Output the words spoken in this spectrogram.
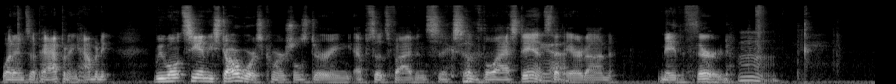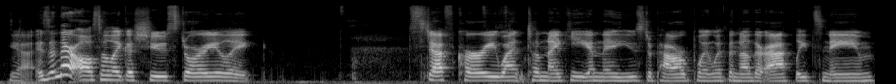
what ends up happening? How many? We won't see any Star Wars commercials during episodes five and six of The Last Dance that aired on May the third. Yeah. Isn't there also like a shoe story like Steph Curry went to Nike and they used a PowerPoint with another athlete's name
